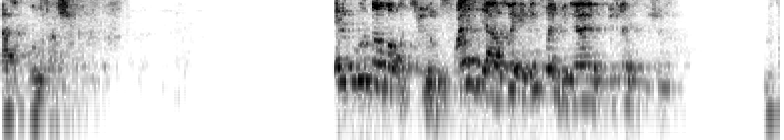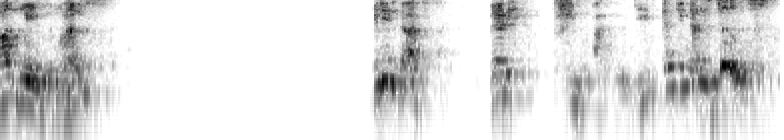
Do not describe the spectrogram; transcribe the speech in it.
That's old fashioned. A good number of students find their way into engineering education institutions without knowing its demands, meaning that very few are indeed engineering students.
